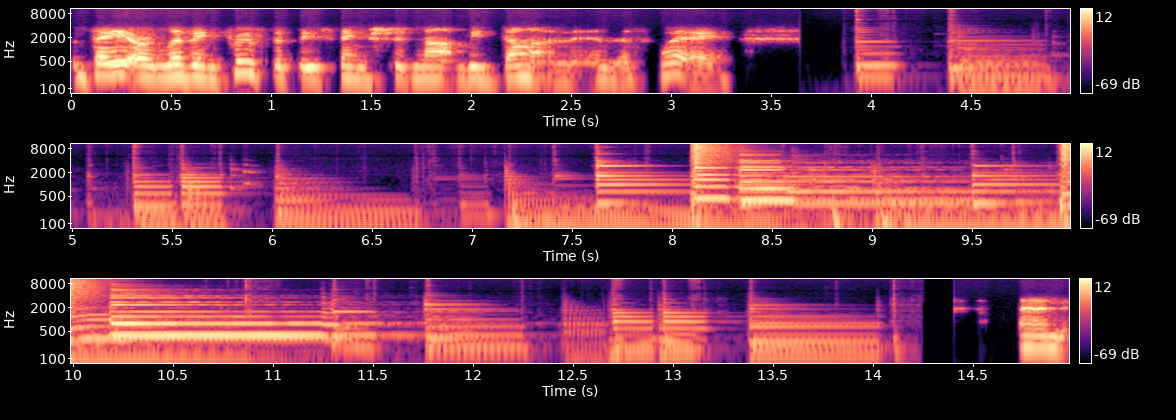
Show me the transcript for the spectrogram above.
they are living proof that these things should not be done in this way and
